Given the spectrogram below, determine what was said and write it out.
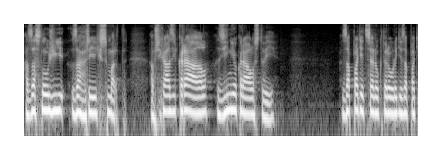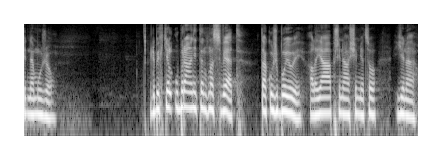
a zaslouží za hřích smrt. A přichází král z jiného království. Zaplatit cenu, kterou lidi zaplatit nemůžou. Kdybych chtěl ubránit tenhle svět, tak už bojuji, ale já přináším něco jiného.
